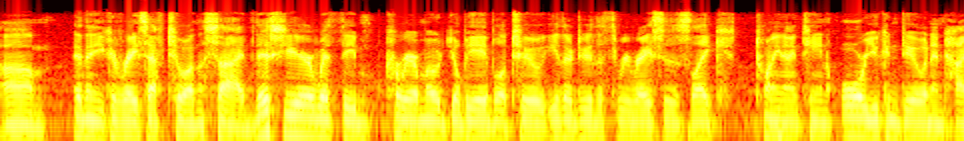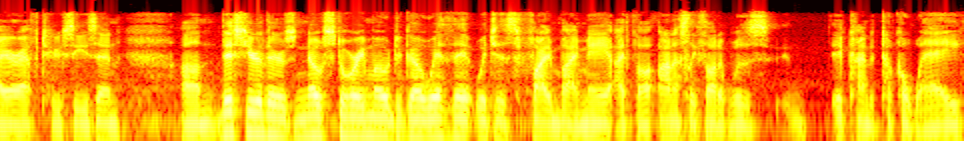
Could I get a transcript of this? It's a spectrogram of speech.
Um, and then you could race F2 on the side. This year, with the career mode, you'll be able to either do the three races like 2019, or you can do an entire F2 season. Um, this year, there's no story mode to go with it, which is fine by me. I thought, honestly, thought it was, it kind of took away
